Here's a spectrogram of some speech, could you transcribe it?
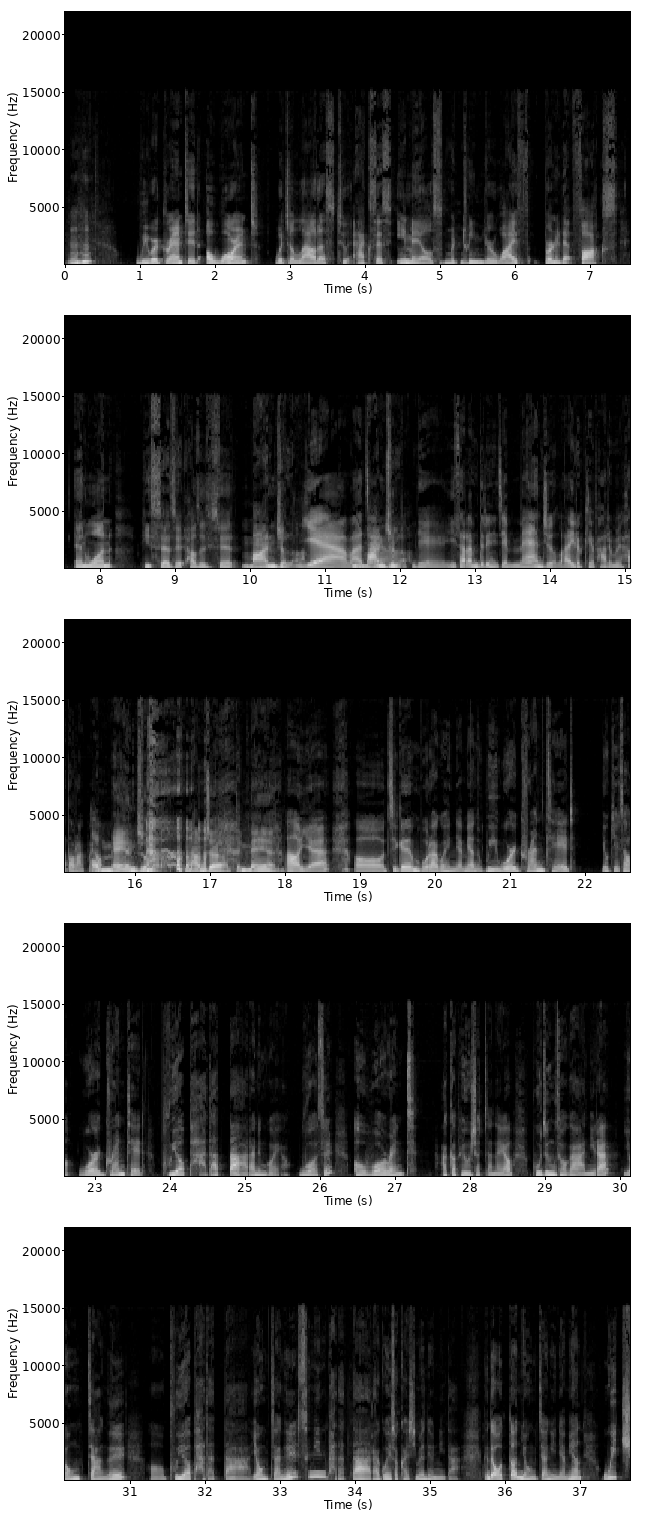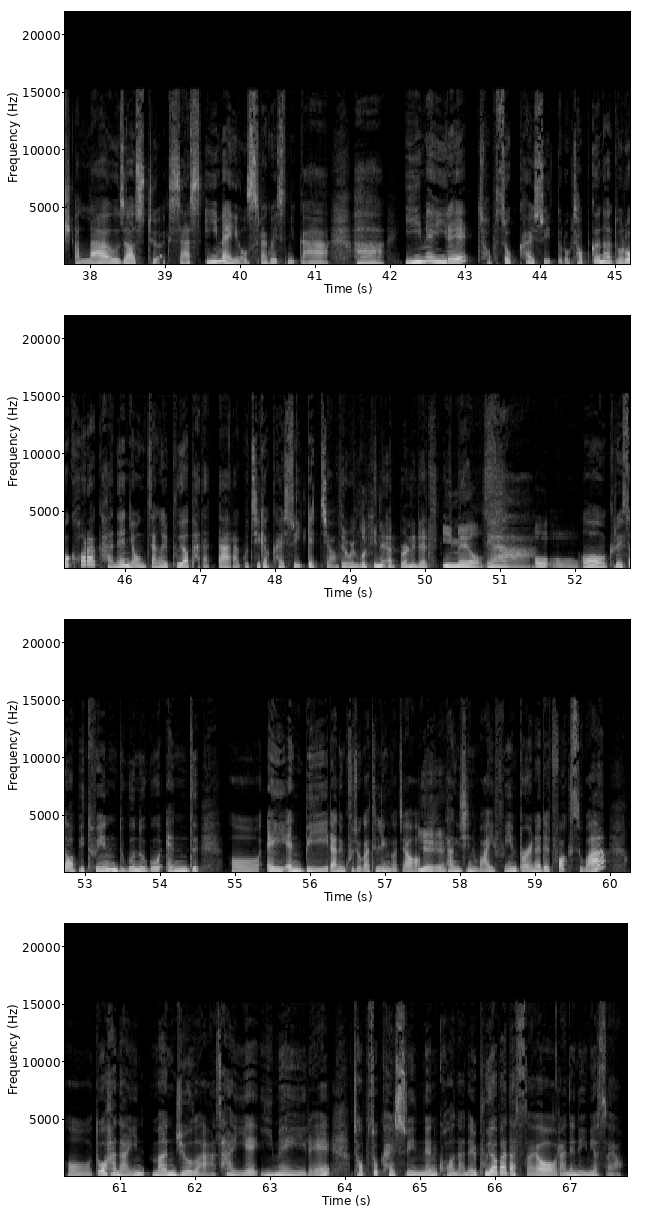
We were granted a warrant which allowed us to access emails between your wife, Bernadette Fox, and one, he says it, how does he say it? Manjula. Yeah, 맞아요. Manjula. 예, 이 사람들은 이제 Manjula 이렇게 발음을 하더라고요. Oh, Manjula. 남자 할 때 man. 아, 예. 어, 지금 뭐라고 했냐면 we were granted 여기에서 were granted 부여받았다라는 거예요. 무엇을? A warrant. 아까 배우셨잖아요. 보증서가 아니라 영장을 어, 부여받았다. 영장을 승인받았다라고 해석하시면 됩니다. 근데 어떤 영장이냐면 which allows us to access emails라고 했으니까 아, 이메일에 접속할 수 있도록 접근하도록 허락하는 영장을 부여받았다라고 직역할 수 있겠죠. They were looking at Bernadette's emails. 야. Oh, oh. 어, 그래서 between 누구누구 and 어, A and B라는 구조가 들린 거죠. 예. 당신 와이프인 Bernadette Fox와 어, 또 하나인 Manjula 사이의 이메일에 접속할 수 있는 권한을 부여받았어요. 라는 의미였어요.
